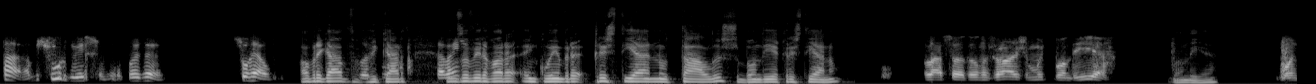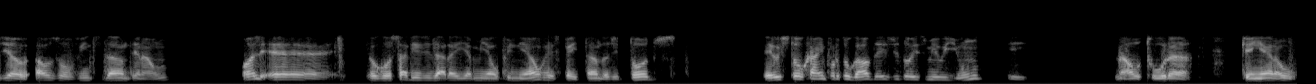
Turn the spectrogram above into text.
tá absurdo isso, uma coisa surreal. Obrigado, Ricardo. Tá Vamos ouvir agora em Coimbra Cristiano Tales. Bom dia, Cristiano. Olá, sou Dono Jorge, muito bom dia. Bom dia. Bom dia aos ouvintes da Antena 1. Olha, é, eu gostaria de dar aí a minha opinião, respeitando a de todos. Eu estou cá em Portugal desde 2001 e, na altura, quem era o,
